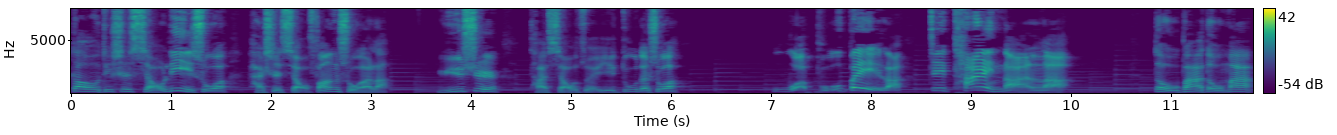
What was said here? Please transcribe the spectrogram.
到底是小丽说还是小芳说了，于是。他小嘴一嘟地说：“我不背了，这太难了。”豆爸豆妈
